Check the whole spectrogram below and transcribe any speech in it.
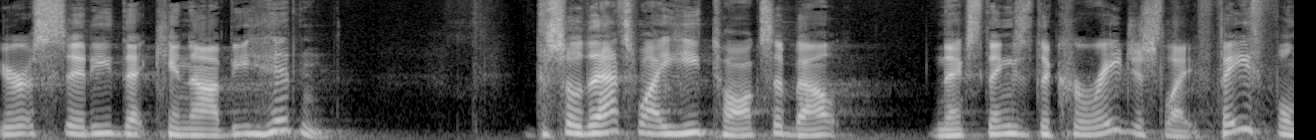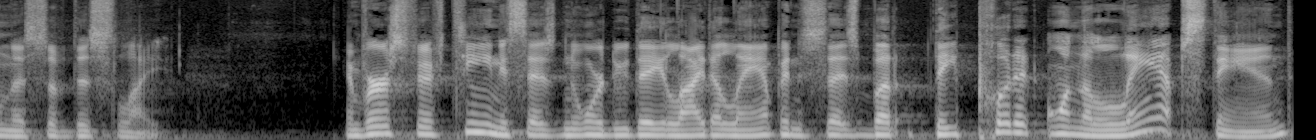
You're a city that cannot be hidden. So that's why he talks about next thing is the courageous light, faithfulness of this light. In verse 15, it says, Nor do they light a lamp, and it says, But they put it on a lampstand,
